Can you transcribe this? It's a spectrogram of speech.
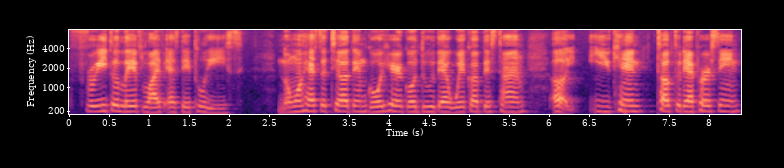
free to live life as they please. No one has to tell them, go here, go do that, wake up this time. Uh, you can't talk to that person.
